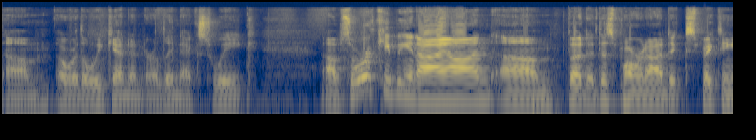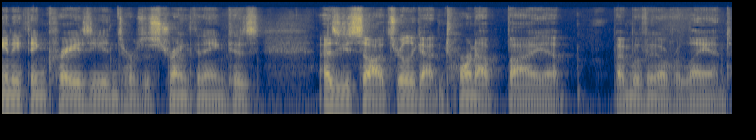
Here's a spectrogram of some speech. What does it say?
um, over the weekend and early next week. Um, so worth keeping an eye on, um, but at this point, we're not expecting anything crazy in terms of strengthening because as you saw, it's really gotten torn up by uh, by moving over land.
